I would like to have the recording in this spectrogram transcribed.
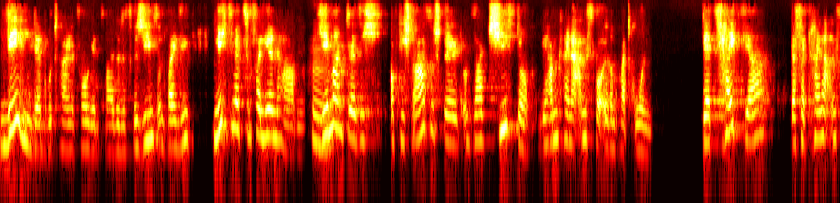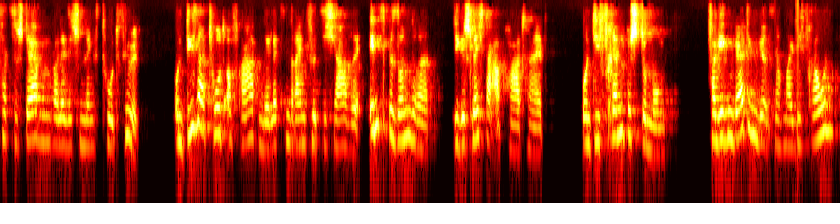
wegen der brutalen Vorgehensweise des Regimes und weil sie nichts mehr zu verlieren haben. Hm. Jemand, der sich auf die Straße stellt und sagt, schießt doch, wir haben keine Angst vor euren Patronen, der zeigt ja, dass er keine Angst hat zu sterben, weil er sich schon längst tot fühlt. Und dieser Tod auf Raten der letzten 43 Jahre, insbesondere die Geschlechterapartheit und die Fremdbestimmung, vergegenwärtigen wir uns nochmal, die Frauen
